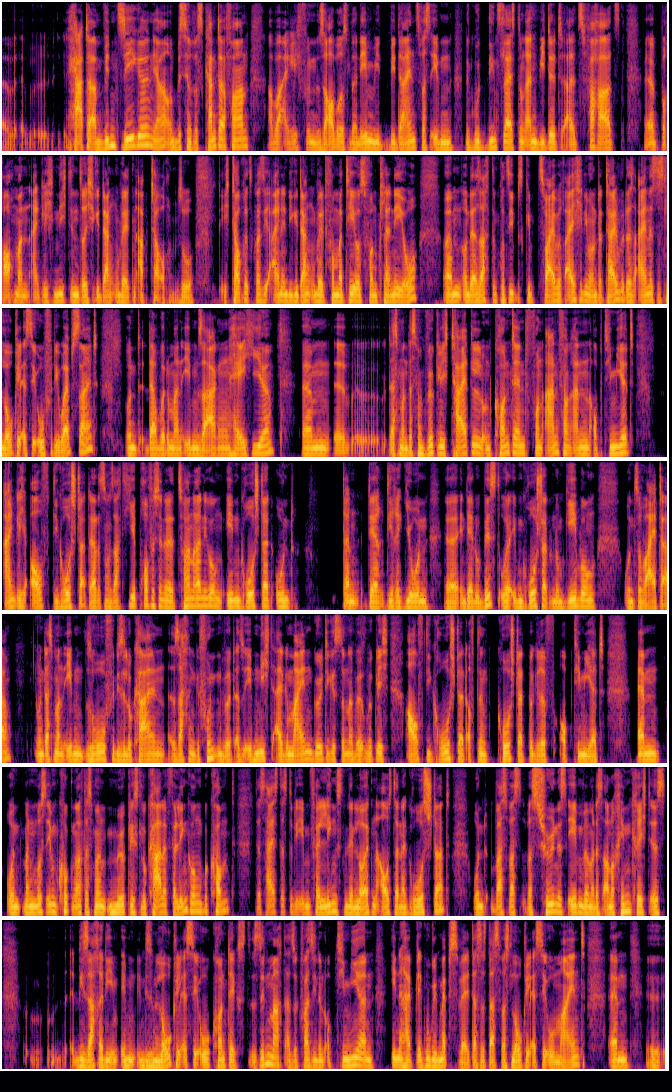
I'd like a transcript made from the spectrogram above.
härter am Wind segeln, ja, und ein bisschen riskanter fahren, aber eigentlich für ein sauberes Unternehmen wie, wie deins, was eben eine gute Dienstleistung anbietet als Facharzt, äh, braucht man eigentlich nicht in solche Gedankenwelten abtauchen. So, ich tauche jetzt quasi ein in die Gedankenwelt von Matthäus von Claneo ähm, und er sagt im Prinzip, es gibt zwei Bereiche, die man unterteilen würde. Das eine ist das Local SEO für die Website und da würde man eben sagen, hey, hier ähm, äh, dass man, dass man wirklich Title und Content von Anfang an optimiert, eigentlich auf die Großstadt. Ja, dass man sagt, hier professionelle Zahnreinigung in Großstadt und dann der, die Region, äh, in der du bist oder eben Großstadt und Umgebung und so weiter. Und dass man eben so für diese lokalen Sachen gefunden wird, also eben nicht allgemeingültiges, sondern wirklich auf die Großstadt, auf den Großstadtbegriff optimiert. Ähm, und man muss eben gucken auch, dass man möglichst lokale Verlinkungen bekommt. Das heißt, dass du die eben verlinkst mit den Leuten aus deiner Großstadt. Und was, was, was schön ist eben, wenn man das auch noch hinkriegt, ist die Sache, die im, in diesem Local SEO Kontext Sinn macht, also quasi den Optimieren innerhalb der Google Maps Welt. Das ist das, was Local SEO meint. Ähm, äh,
